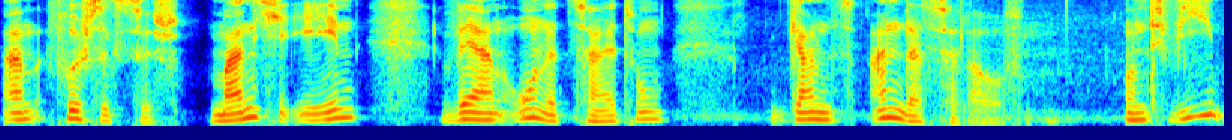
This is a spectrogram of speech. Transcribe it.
am Frühstückstisch. Manche Ehen wären ohne Zeitung ganz anders verlaufen. Und wie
